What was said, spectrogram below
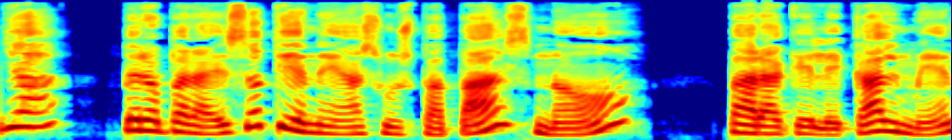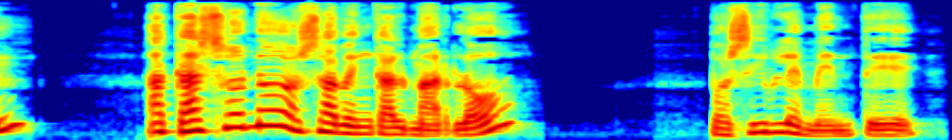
Ya, pero para eso tiene a sus papás, ¿no? Para que le calmen. ¿Acaso no saben calmarlo? Posiblemente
